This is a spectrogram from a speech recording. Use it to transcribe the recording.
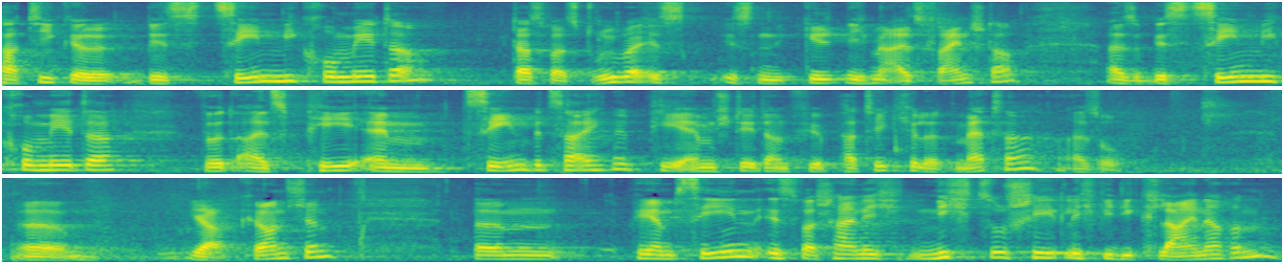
Partikel bis 10 Mikrometer. Das, was drüber ist, ist, gilt nicht mehr als Feinstaub. Also bis 10 Mikrometer wird als PM10 bezeichnet. PM steht dann für Particulate Matter, also äh, ja, Körnchen. Ähm, PM10 ist wahrscheinlich nicht so schädlich wie die kleineren,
